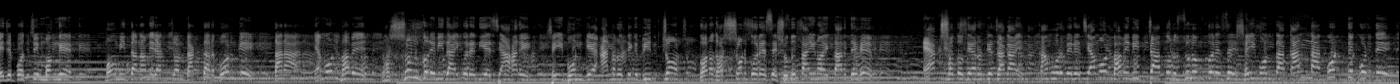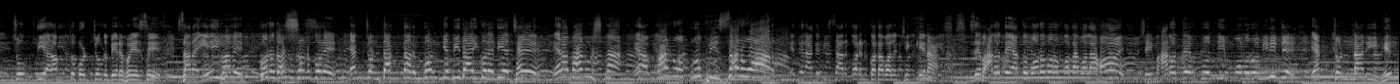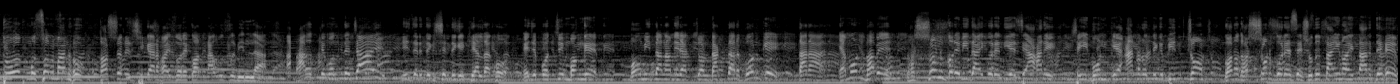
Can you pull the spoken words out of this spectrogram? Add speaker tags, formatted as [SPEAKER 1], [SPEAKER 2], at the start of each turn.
[SPEAKER 1] এই যে পশ্চিমবঙ্গে মৌমিতা নামের একজন ডাক্তার বোনকে তারা এমন ভাবে ধর্ষণ করে বিদায় করে দিয়েছে, আহারে সেই বোনকে আঠারো থেকে বিশ জন গণধর্ষণ করেছে, শুধু তাই নয়, তার দেহে একশত তেরোটি জায়গায় কামড় মেরেছে এমন ভাবে নির্যাতন জুলুম করেছে, সেই বোনটা কান্না করতে করতে চোখ দিয়ে রক্ত পর্যন্ত বের হয়েছে। যারা এইভাবে গণধর্ষণ করে একজন ডাক্তার বোনকে বিদায় করে দিয়েছে, এরা মানুষ না, এরা মানব রূপী জানোয়ার। এদের আগে বিচার করেন, কথা বলেন ঠিক কিনা? যে ভারতে এত বড় বড় কথা বলা হয়, সেই ভারতে প্রতি পনেরো মিনিটে একজন নারী, হিন্দু হোক, মুসলমান হোক, ধর্ষণের শিকার হয় জোরে করেন, নাউজুবিল্লাহ। ভারতকে বলতে চাই, নিজের দেশের দিকে খেয়াল রাখো। এই যে পশ্চিমবঙ্গে মৌমিতা নামের একজন ডাক্তার বোনকে তারা এমন ভাবে ধর্ষণ করে বিদায় করে দিয়েছে, আহারে সেই বোনকে আঠারো থেকে বিশ জন গণধর্ষণ করেছে শুধু তাই নয় তার দেহে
